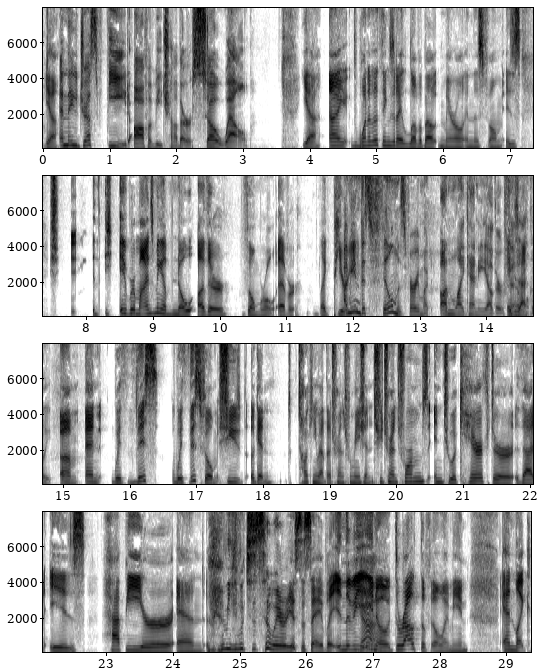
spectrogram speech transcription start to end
Yeah. And they just feed off of each other so well. Yeah, I one of the things that I love about Meryl in this film is sh it, it, it reminds me of no other film role ever. Like period. I mean, this film is very much unlike any other film. Exactly. Um, and with this with this film, she again talking about that transformation. She transforms into a character that is happier and I mean, which is hilarious to say, but in the Yeah. you know throughout the film, I mean, and like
